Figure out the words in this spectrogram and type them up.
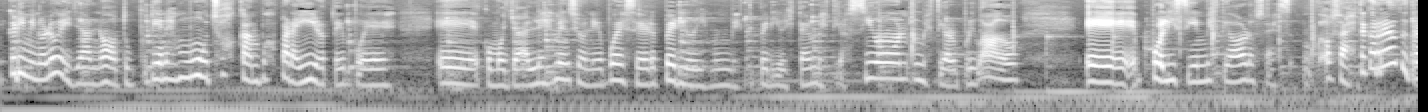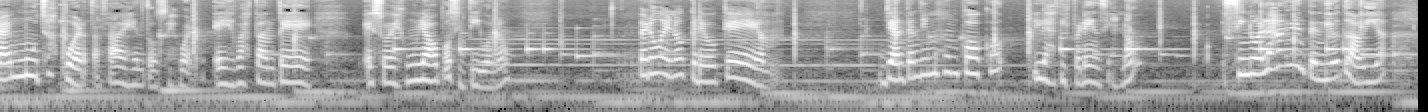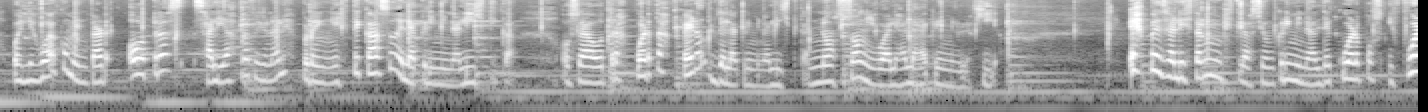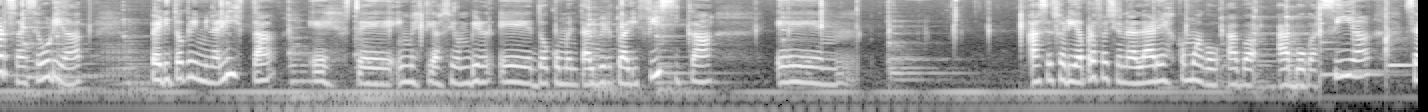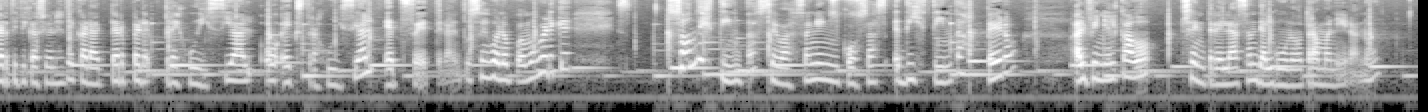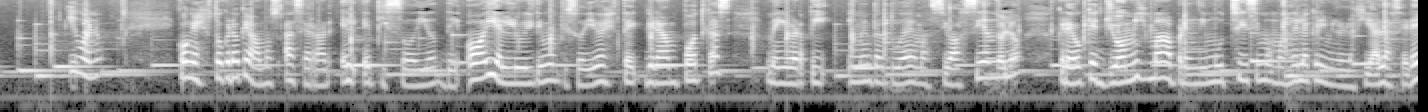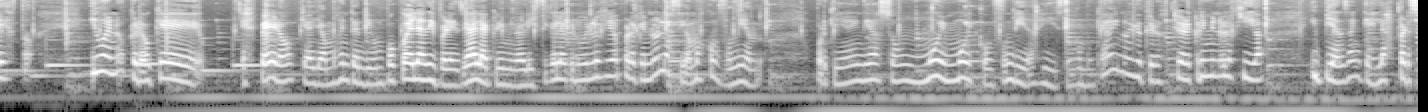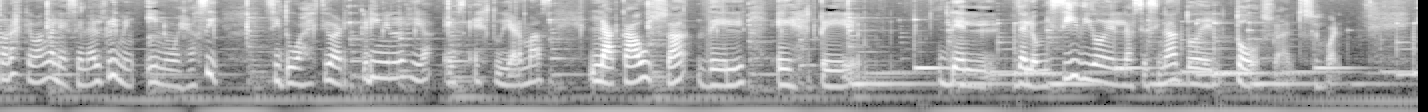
criminólogo y ya no, tú tienes muchos campos para irte, pues, eh, como ya les mencioné, puede ser periodismo, periodista de investigación, investigador privado, eh, policía investigador, o sea, o sea, esta carrera te trae muchas puertas, ¿sabes? Entonces, bueno, es bastante, eso es un lado positivo, ¿no? Pero bueno, creo que um, ya entendimos un poco las diferencias, ¿no? Si no las han entendido todavía, pues les voy a comentar otras salidas profesionales, pero en este caso de la criminalística. O sea, otras puertas, pero de la criminalística. No son iguales a las de criminología especialista en investigación criminal de cuerpos y fuerza de seguridad, perito criminalista, este, investigación eh, documental virtual y física, em, asesoría profesional áreas como abogacía, certificaciones de carácter prejudicial o extrajudicial, etc. Entonces, bueno, podemos ver que son distintas, se basan en cosas distintas, pero al fin y al cabo se entrelazan de alguna otra manera, ¿no? Y bueno, con esto creo que vamos a cerrar el episodio de hoy, el último episodio de este gran podcast. Me divertí y me entretuve demasiado haciéndolo. Creo que yo misma aprendí muchísimo más de la criminología al hacer esto. Y bueno, creo que espero que hayamos entendido un poco de las diferencias de la criminalística y la criminología para que no las sigamos confundiendo. Porque hoy en día son muy, muy confundidas y dicen como que, ay, no, yo quiero estudiar criminología y piensan que es las personas que van a la escena del crimen y no es así. Si tú vas a estudiar criminología es estudiar más la causa del, este, del, del homicidio, del asesinato, del todo. entonces, bueno.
